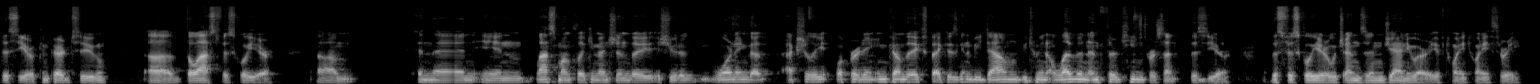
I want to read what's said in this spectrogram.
this year compared to uh, the last fiscal year. Um, and then in last month, like you mentioned, they issued a warning that actually operating income they expect is going to be down between 11 and 13 percent this year, this fiscal year, which ends in January of 2023.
